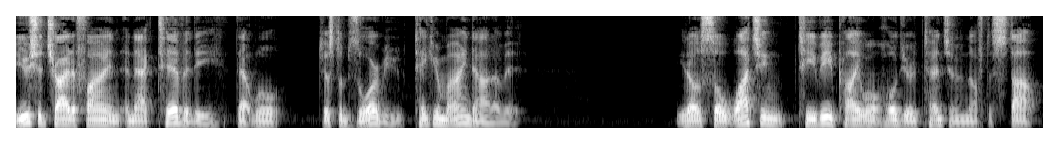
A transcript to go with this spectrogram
you should try to find an activity that will just absorb you, take your mind out of it. You know, so watching TV probably won't hold your attention enough to stop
